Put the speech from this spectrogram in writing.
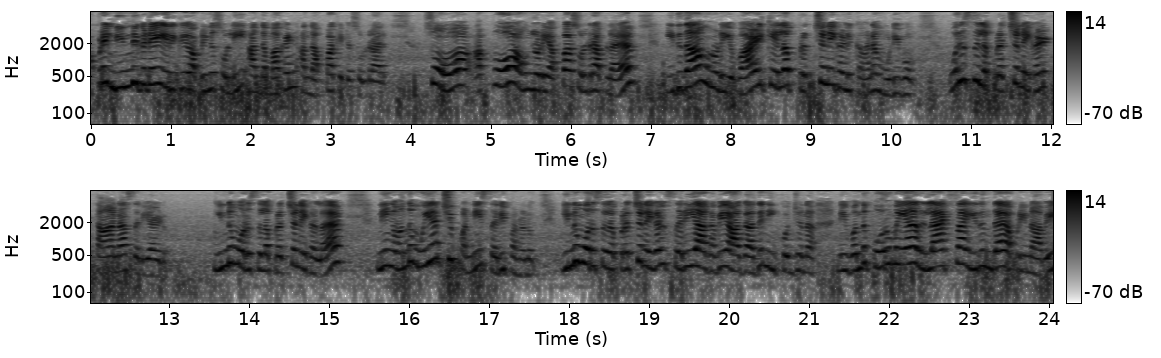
அப்படியே நின்றுகிட்டே இருக்கு அப்படின்னு சொல்லி அந்த மகன் அந்த அப்பா கிட்ட சொல்றாரு. ஸோ அப்போ அவங்களுடைய அப்பா சொல்றாப்ல இதுதான் உன்னுடைய வாழ்க்கையில பிரச்சனைகளுக்கான முடிவும் ஒரு சில பிரச்சனைகள் தானா சரியாயிடும். இன்னும் ஒரு சில பிரச்சனைகளை நீங்க வந்து முயற்சி பண்ணி சரி பண்ணணும். இன்னும் ஒரு சில பிரச்சனைகள் சரியாகவே ஆகாது. நீ கொஞ்சம் நீ வந்து பொறுமையா ரிலாக்ஸா இருந்த அப்படின்னாவே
